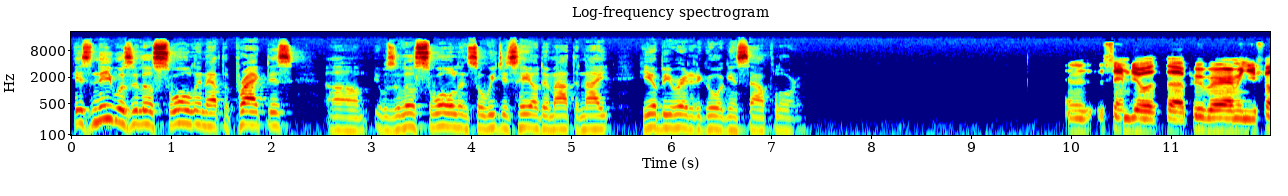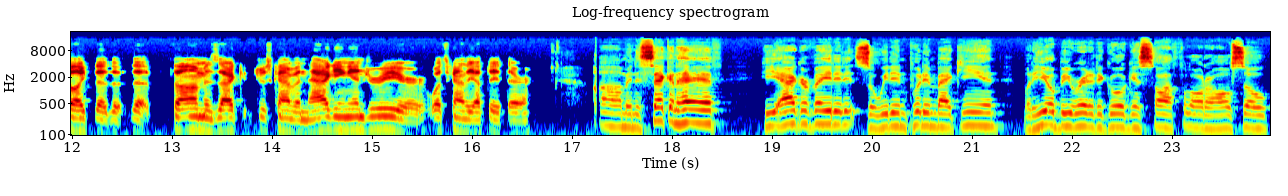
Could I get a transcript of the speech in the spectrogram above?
His knee was a little swollen after practice. Um, it was a little swollen, so we just held him out tonight he'll be ready to go against South Florida. And the same deal with uh, Poor Bear. I mean, you feel like the, the, the thumb is that just kind of a nagging injury, or what's kind of the update there? Um, in the second half, he aggravated it, so we didn't put him back in. But he'll be ready to go against South Florida. Also,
